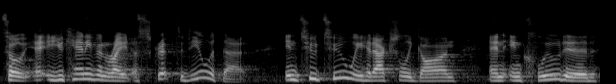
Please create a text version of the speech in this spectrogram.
So eh, you can't even write a script to deal with that. In 2.2, we had actually gone and included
